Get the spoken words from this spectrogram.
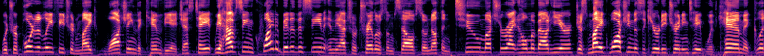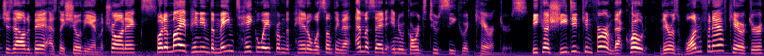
which reportedly featured Mike watching the Kim VHS tape. We have seen quite a bit of this scene in the the actual trailers themselves, so nothing too much to write home about here. Just Mike watching the security training tape with Kim, it glitches out a bit as they show the animatronics. But in my opinion, the main takeaway from the panel was something that Emma said in regards to secret characters. Because she did confirm that, quote, there is one FNAF character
